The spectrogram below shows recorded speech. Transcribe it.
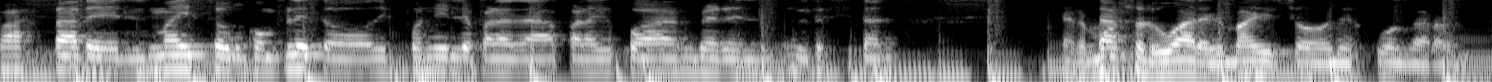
Va a estar el Madison completo disponible para, para que puedan ver el, recital. Hermoso lugar el Madison Square Garden.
